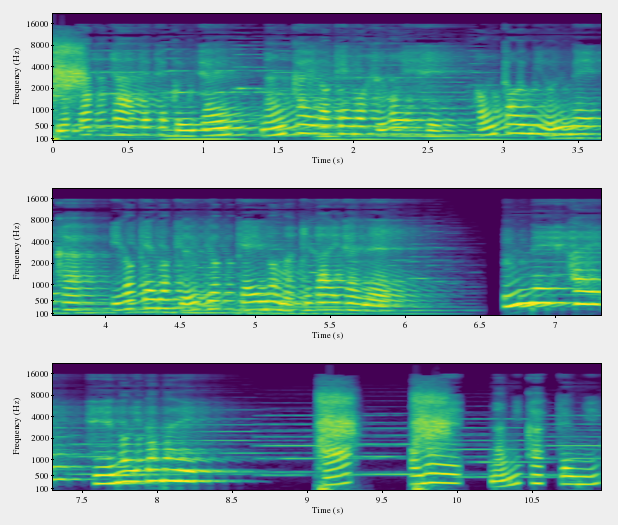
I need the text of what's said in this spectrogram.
めちゃくちゃ当ててくんじゃん。なんか色気もすごいし、本当に運命か、色気の究極形の間違いじゃね運命支配、知恵のいらない。は？あお前、何勝手に？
